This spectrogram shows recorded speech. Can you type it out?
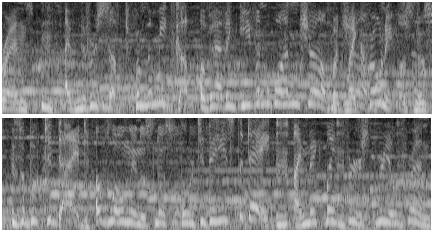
friends. Mm, I've never supped from the meat cup of having even one chum. But my cronylessness is about to die of lonelinessness. For today's the day mm, I make my first real friend.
